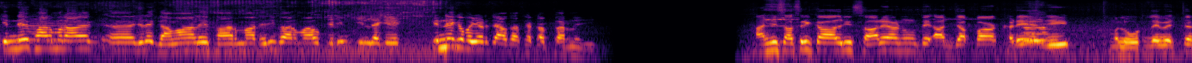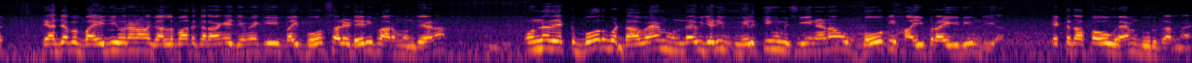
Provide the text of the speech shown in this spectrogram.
ਕਿੰਨੇ ਫਾਰਮਰ ਆ ਜਿਹੜੇ ਗਾਵਾਂ ਵਾਲੇ ਫਾਰਮ ਆ ਡੇਰੀ ਫਾਰਮ ਆ ਉਹ ਕਿਹੜੀ ਮਸ਼ੀਨ ਲੈ ਕੇ ਕਿੰਨੇ ਕੁ ਬਜਟ ਚ ਆਪਦਾ ਸੈਟਅਪ ਕਰਨੇ ਜੀ? ਹਾਂਜੀ ਸਤਿ ਸ੍ਰੀ ਅਕਾਲ ਜੀ ਸਾਰਿਆਂ ਨੂੰ ਤੇ ਅੱਜ ਆਪਾਂ ਖੜੇ ਹਾਂ ਜੀ ਮਲੋਟ ਦੇ ਵਿੱਚ ਤੇ ਅੱਜ ਆਪਾਂ ਬਾਈ ਜੀ ਹੋਰਾਂ ਨਾਲ ਗੱਲਬਾਤ ਕਰਾਂਗੇ ਜਿਵੇਂ ਕਿ ਬਾਈ ਬਹੁਤ ਸਾਰੇ ਡੇਅਰੀ ਫਾਰਮ ਹੁੰਦੇ ਆ ਨਾ। ਉਹਨਾਂ ਦੇ ਇੱਕ ਬਹੁਤ ਵੱਡਾ ਵਹਿਮ ਹੁੰਦਾ ਵੀ ਜਿਹੜੀ ਮਿਲਕਿੰਗ ਮਸ਼ੀਨ ਹੈ ਨਾ ਉਹ ਬਹੁਤ ਹੀ ਹਾਈ ਪ੍ਰਾਈਸ ਦੀ ਹੁੰਦੀ ਆ। ਇੱਕ ਤਾਂ ਆਪਾਂ ਉਹ ਵਹਿਮ ਦੂਰ ਕਰਨਾ ਹੈ।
